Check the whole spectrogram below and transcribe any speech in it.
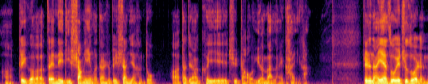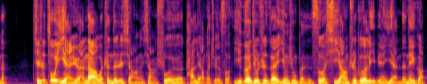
啊，这个在内地上映了，但是被删减很多啊，大家可以去找原版来看一看。这是南燕作为制作人的，其实作为演员呢，我真的是想想说他两个角色，一个就是在《英雄本色》《夕阳之歌》里边演的那个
